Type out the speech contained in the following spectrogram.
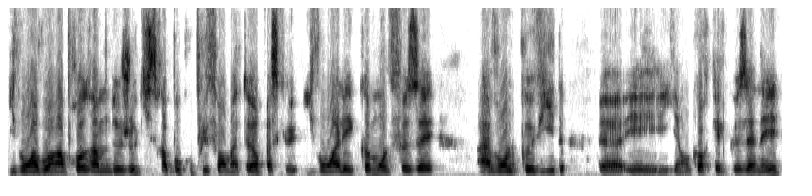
ils vont avoir un programme de jeu qui sera beaucoup plus formateur parce qu'ils vont aller, comme on le faisait avant le Covid, euh, et il y a encore quelques années,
